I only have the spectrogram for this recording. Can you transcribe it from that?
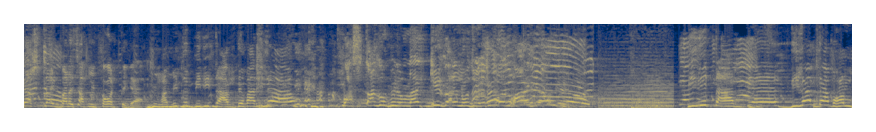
গ্যাস আমি তো বিড়ি টানতে পারি না। পাঁচটা কি করেন বিড়ি দিলাম তা ভণ্ড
